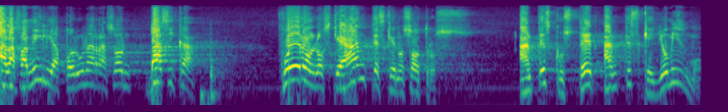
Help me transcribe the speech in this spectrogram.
a la familia por una razón básica. Fueron los que antes que nosotros, antes que usted, antes que yo mismo,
